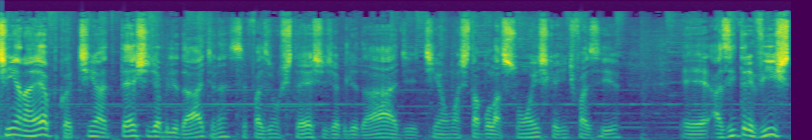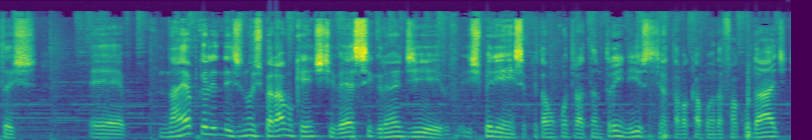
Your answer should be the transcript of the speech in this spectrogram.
tinha na época, tinha teste de habilidade, né? Você fazia uns testes de habilidade, tinha umas tabulações que a gente fazia. É, as entrevistas, é, na época eles não esperavam que a gente tivesse grande experiência, porque estavam contratando trainees, já estava acabando a faculdade,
